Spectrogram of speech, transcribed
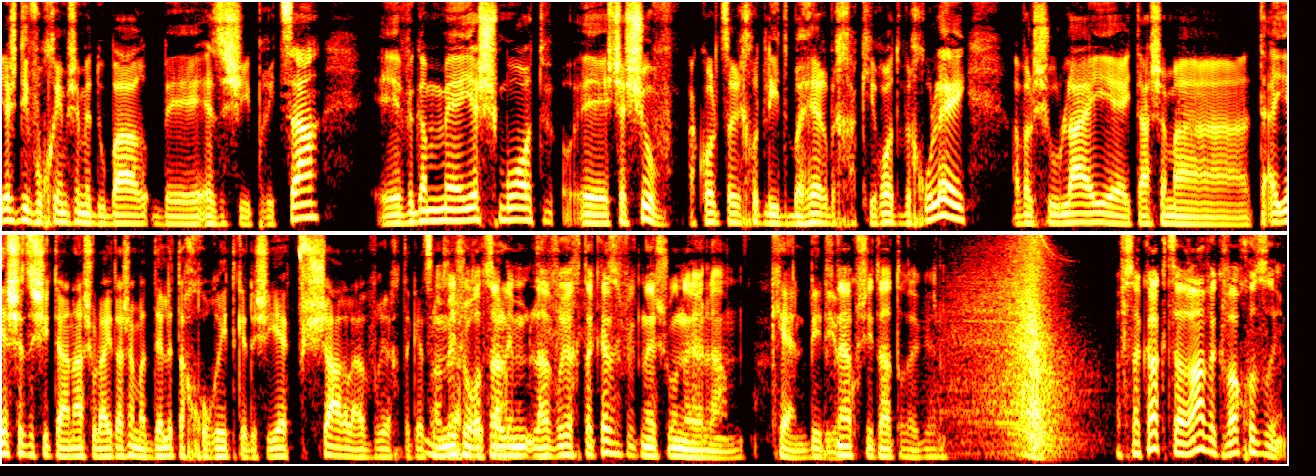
יש דיווחים שמדובר באיזושהי פריצה אה, וגם אה, יש שמועות אה, ששוב הכל צריך עוד להתבהר בחקירות וכולי אבל שאולי הייתה שם יש איזושהי טענה שאולי הייתה שם דלת אחורית כדי שיהיה אפשר להבריח את הכסף. מישהו רצה להבריח את הכסף לפני שהוא נעלם. כן בדיוק. לפני הפשיטת רגל. הפסקה קצרה וכבר חוזרים.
